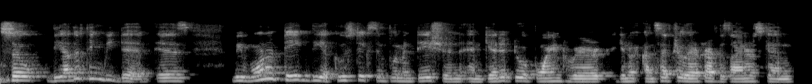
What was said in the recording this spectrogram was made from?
So the other thing we did is we want to take the acoustics implementation and get it to a point where you know conceptual aircraft designers can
